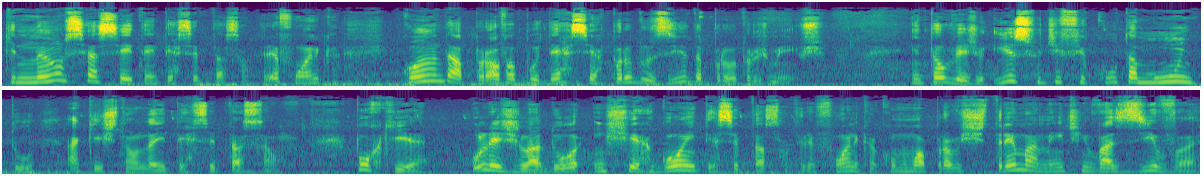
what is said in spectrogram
que não se aceita a interceptação telefônica quando a prova puder ser produzida por outros meios. Então veja, isso dificulta muito a questão da interceptação. Porque o legislador enxergou a interceptação telefônica como uma prova extremamente invasiva,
